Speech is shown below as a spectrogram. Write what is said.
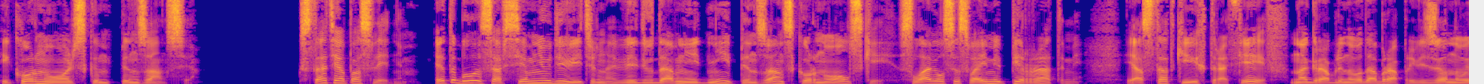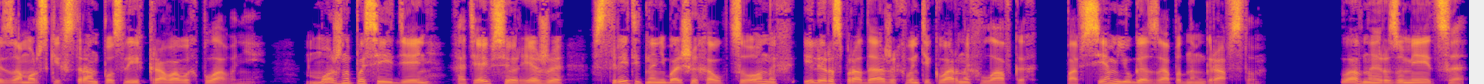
и Корнуольском Пензансе. Кстати, о последнем. Это было совсем неудивительно, ведь в давние дни Пензанс Корнуолский славился своими пиратами, и остатки их трофеев, награбленного добра, привезенного из заморских стран после их кровавых плаваний, можно по сей день, хотя и все реже, встретить на небольших аукционах или распродажах в антикварных лавках по всем юго-западным графствам. Главное, разумеется,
